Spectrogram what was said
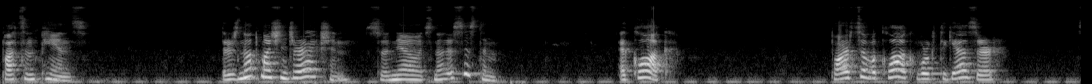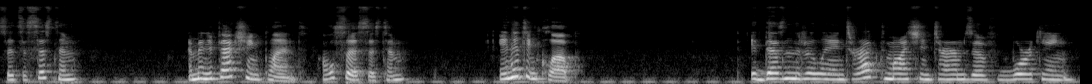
Pots and pans. There's not much interaction, so no, it's not a system. A clock. Parts of a clock work together, so it's a system. A manufacturing plant, also a system. A knitting club. It doesn't really interact much in terms of working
